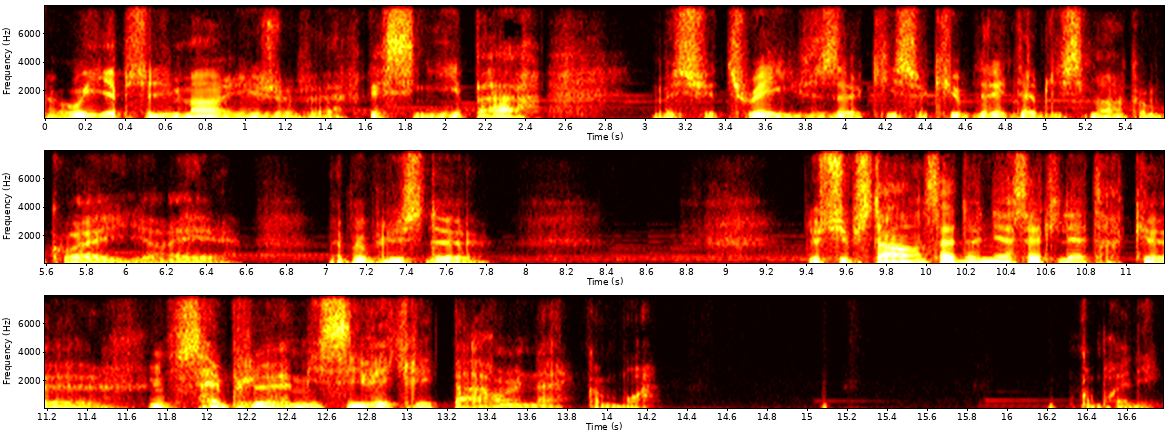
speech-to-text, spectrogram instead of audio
Oui, absolument, et je ferai signer par M. Traves, euh, qui s'occupe de l'établissement, comme quoi il y aurait un peu plus de, de substance à donner à cette lettre qu'une simple missive écrite par un nain comme moi. Vous comprenez?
